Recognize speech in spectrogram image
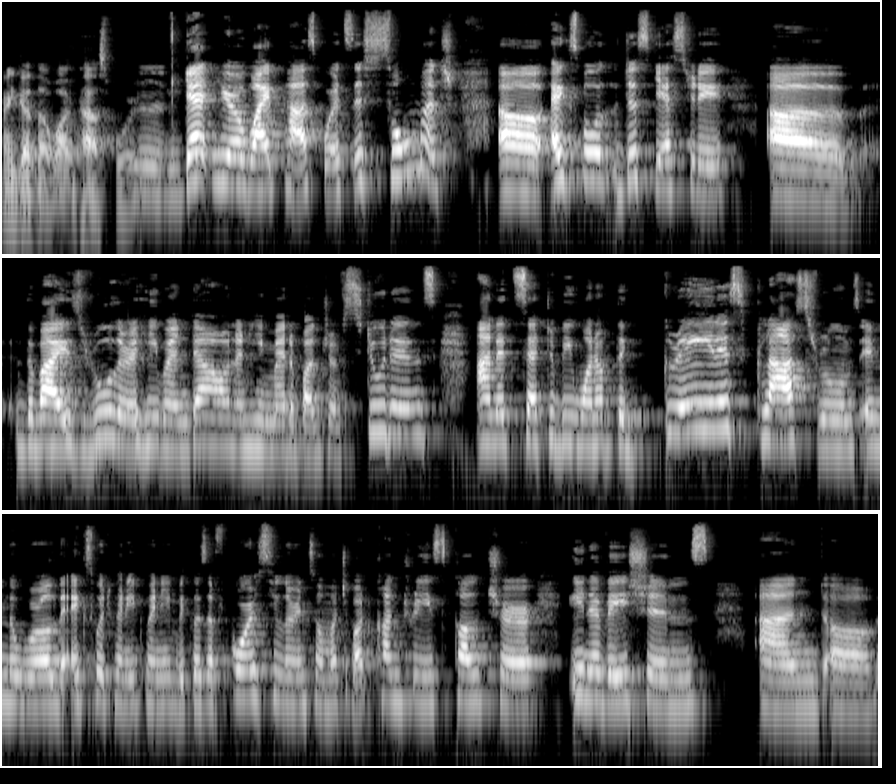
and get that white passport. Mm, get your white passports. There's so much. Uh, Expo just yesterday. Uh, Dubai's ruler he went down and he met a bunch of students, and it's said to be one of the greatest classrooms in the world, the Expo 2020, because of course you learn so much about countries, culture, innovations, and um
